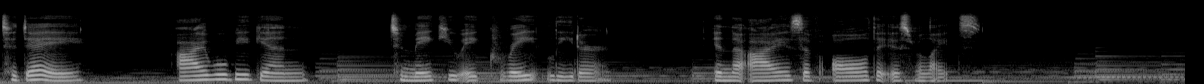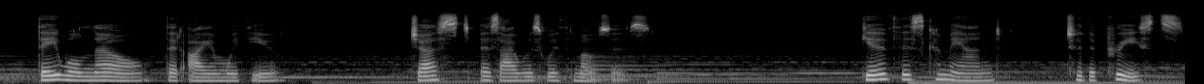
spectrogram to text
Today I will begin to make you a great leader in the eyes of all the Israelites they will know that I am with you, just as I was with Moses. Give this command to the priests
